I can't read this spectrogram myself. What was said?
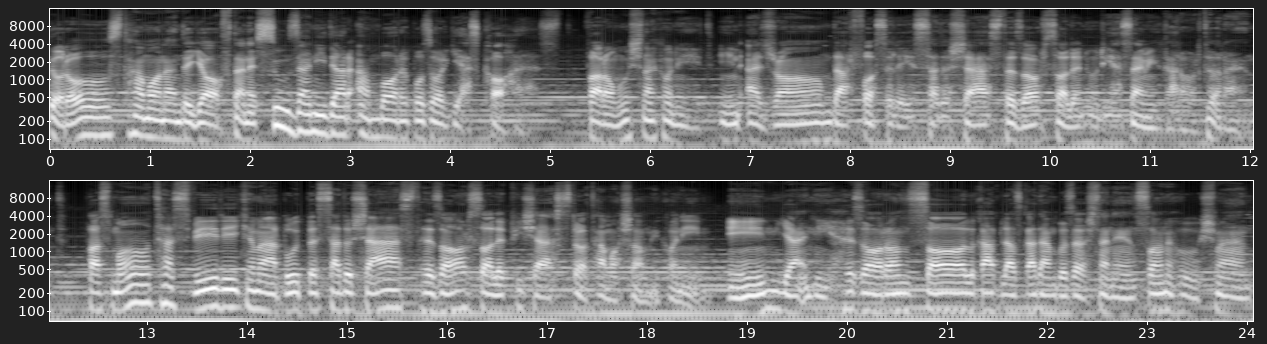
درست همانند یافتن سوزنی در انبار بزرگی از کاه است. فراموش نکنید این اجرام در فاصله 160 هزار سال نوری از زمین قرار دارند. پس ما تصویری که مربوط به 160 هزار سال پیش است را تماشا می کنیم این یعنی هزاران سال قبل از قدم گذاشتن انسان هوشمند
